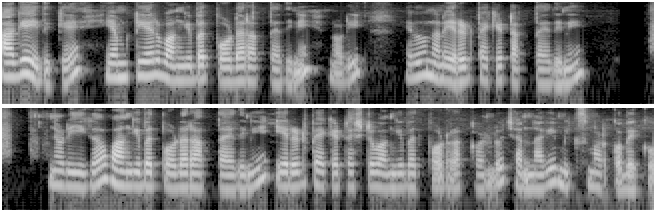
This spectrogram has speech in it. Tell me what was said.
ಹಾಗೆ ಇದಕ್ಕೆ M T R vangibath powder ಹಾಕ್ತಾಯಿದ್ದೀನಿ ನೋಡಿ, ಇದು ನಾನು ಎರಡು ಪ್ಯಾಕೆಟ್ ಹಾಕ್ತಾಯಿದ್ದೀನಿ ನೋಡಿ, ಈಗ ವಾಂಗಿಬಾತ್ ಪೌಡರ್ ಹಾಕ್ತಾಯಿದ್ದೀನಿ ಎರಡು ಪ್ಯಾಕೆಟಷ್ಟು ವಾಂಗಿಬಾತ್ ಪೌಡರ್ ಹಾಕ್ಕೊಂಡು ಚೆನ್ನಾಗಿ ಮಿಕ್ಸ್ ಮಾಡ್ಕೋಬೇಕು.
